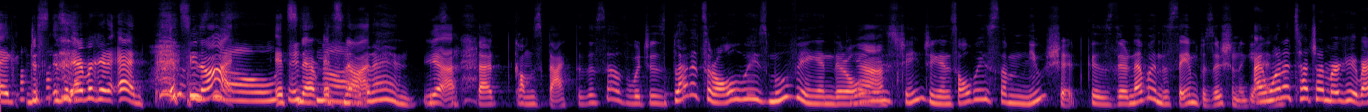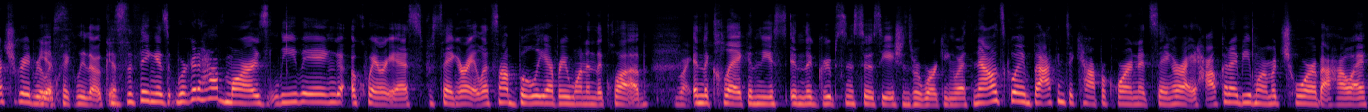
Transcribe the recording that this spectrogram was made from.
Like, just is it ever gonna end? It's It's not. no, it's, it's never. It's not. Then Yeah. that comes back to the self, which is planets are always moving and they're Yeah. always changing, and it's always some new shit because they're never in the same position again. I want to touch on Mercury retrograde really Yes. quickly though, because the thing is, we're going to have Mars leaving Aquarius, saying, "All right, let's not bully everyone in the club, Right. in the clique, in the in the groups and associations we're working with." Now it's going back into Capricorn. It's saying, "All right, how can I be more mature about how I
